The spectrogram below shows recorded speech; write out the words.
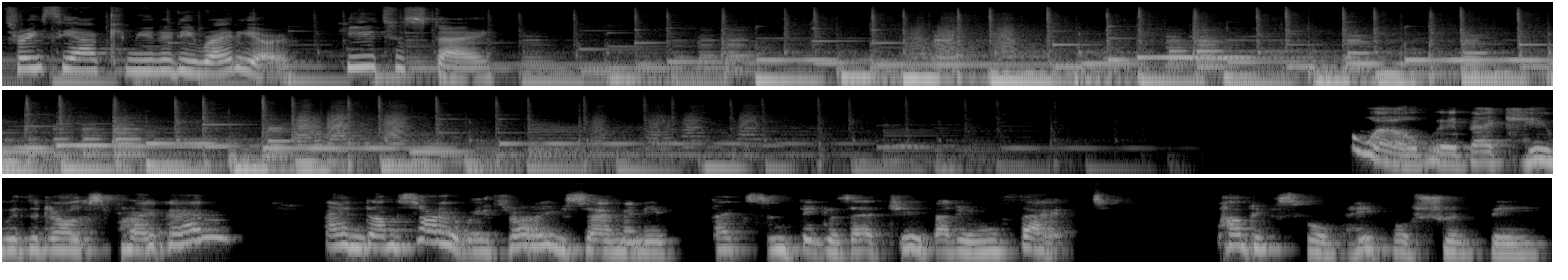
3CR Community Radio, here to stay. Well, we're back here with the Dogs program. And I'm sorry we're throwing so many facts and figures at you, but in fact, public school people should be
